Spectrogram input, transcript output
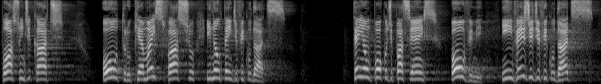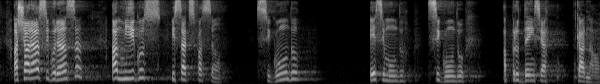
Posso indicar-te outro que é mais fácil e não tem dificuldades. Tenha um pouco de paciência. Ouve-me, e em vez de dificuldades, acharás segurança, amigos e satisfação. Segundo esse mundo, segundo a prudência carnal.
